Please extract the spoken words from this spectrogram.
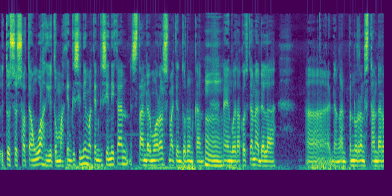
itu sesuatu yang wah gitu makin ke sini makin ke sini kan standar moral semakin turun kan hmm. nah yang gue takutkan adalah uh, dengan penurunan standar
